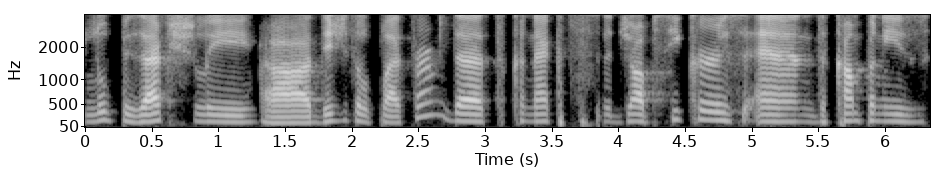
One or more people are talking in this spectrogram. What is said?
Loop is actually a digital platform that connects job seekers and companies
